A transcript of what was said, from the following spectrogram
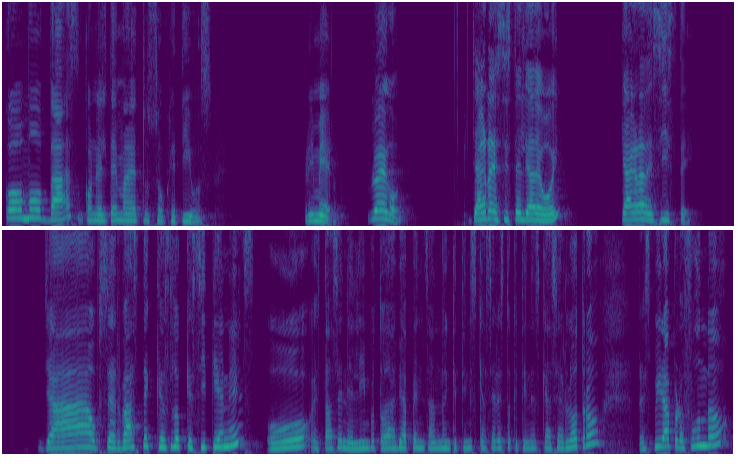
¿cómo vas con el tema de tus objetivos? Primero. Luego, ¿ya agradeciste el día de hoy? ¿Qué agradeciste? ¿Ya observaste qué es lo que sí tienes? ¿O estás en el limbo todavía pensando en que tienes que hacer esto, que tienes que hacer lo otro? Respira profundo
